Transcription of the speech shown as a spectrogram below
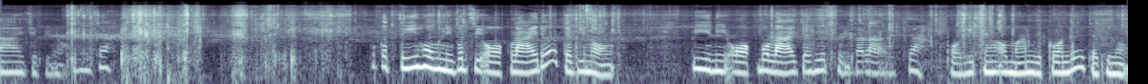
ลายจะพี่น้องนี่จ้ะปกติโฮมนี่มันสิออกหลายเด้อแต่พี่น้อง ปีนี้ออกบ่หลายจะเฮ็ดพึ่งขาลายจ้ะพอเฮ็ดยังเอามันไว้ก่อนเด้อจ้ะพี่น้อง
